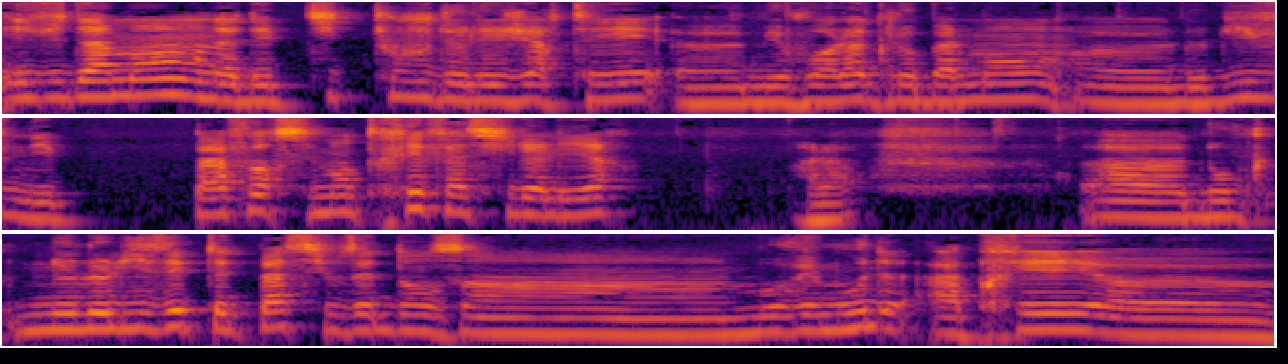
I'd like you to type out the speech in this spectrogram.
évidemment, on a des petites touches de légèreté, mais voilà, globalement, le livre n'est pas forcément très facile à lire. Voilà. Euh, donc ne le lisez peut-être pas si vous êtes dans un mauvais mood. Après, euh,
